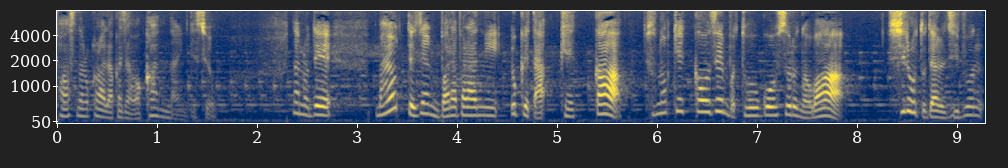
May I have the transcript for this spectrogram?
パーソナルカラーだけじゃ分かんないんですよ。なので迷って全部バラバラに受けた結果その結果を全部統合するのは素人である自分っ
